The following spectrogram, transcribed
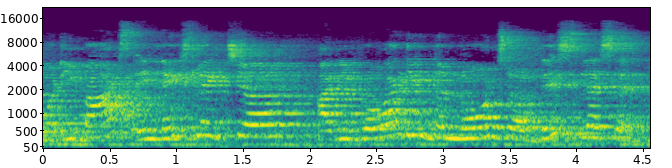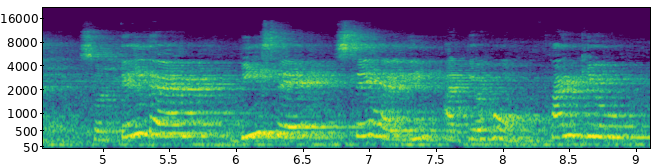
body parts. In next lecture I will provide you the notes of this lesson. So till then be safe, stay healthy at your home. Thank you.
